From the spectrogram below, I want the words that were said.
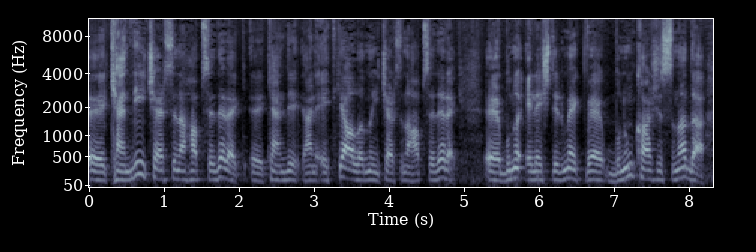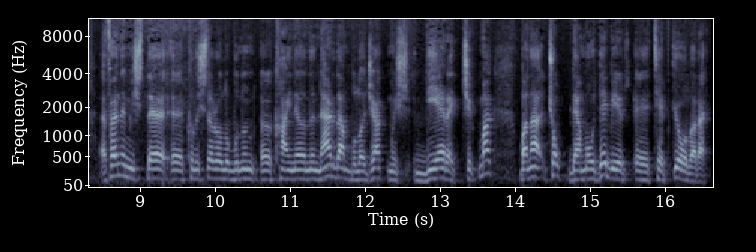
e, kendi içerisine hapsederek, e, kendi yani etki alanı içerisine hapsederek e, bunu eleştirmek ve bunun karşısına da efendim işte e, Kılıçdaroğlu bunun e, kaynağını nereden bulacakmış? diyerek çıkmak bana çok demode bir e, tepki olarak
